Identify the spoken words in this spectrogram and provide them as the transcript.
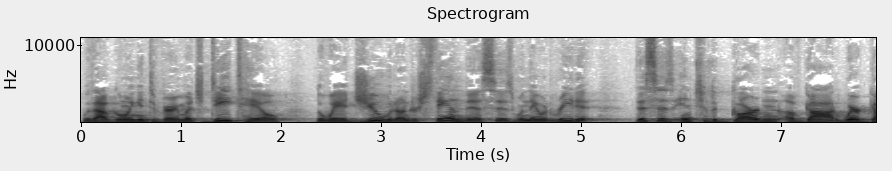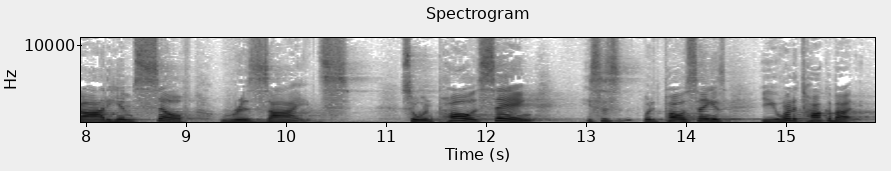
Without going into very much detail, the way a Jew would understand this is when they would read it, this is into the garden of God, where God Himself resides. So when Paul is saying, he says, what Paul is saying is, you want to talk about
